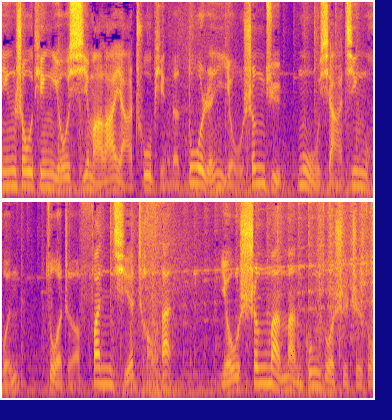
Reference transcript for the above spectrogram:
迎收听由喜马拉雅出品的多人有声剧《木下惊魂》，作者番茄炒蛋，由声漫漫工作室制作。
